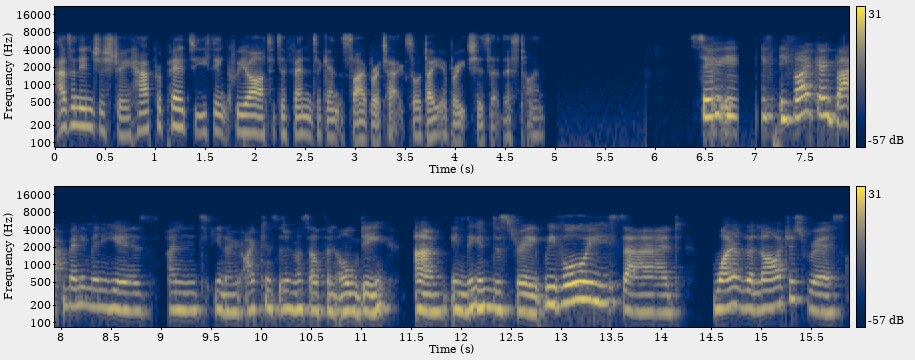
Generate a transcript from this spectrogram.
As an industry how prepared do you think we are to defend against cyber attacks or data breaches at this time? So if, if i go back many many years and you know i consider myself an oldie um, in the industry we've always said one of the largest risks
